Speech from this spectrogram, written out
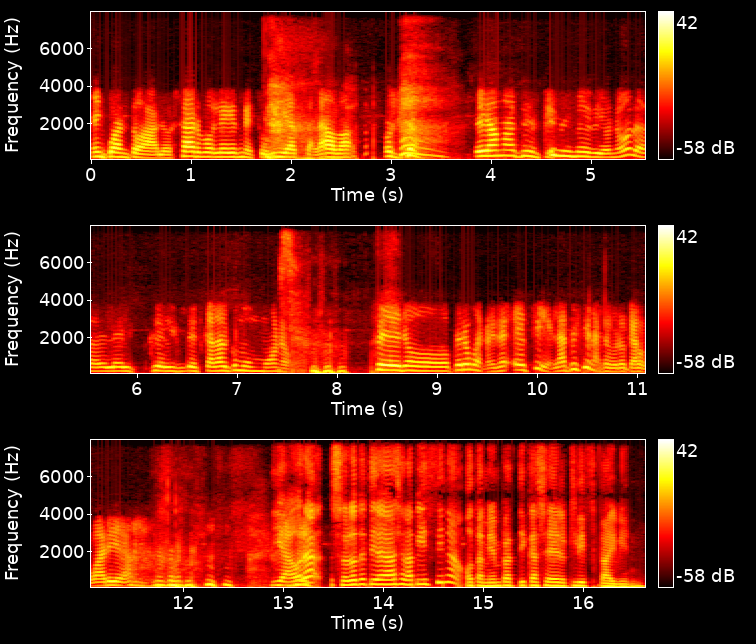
En cuanto a los árboles, me subía, escalaba, o sea, era más este mi medio, ¿no? El, el, escalar como un mono. Pero, pero bueno, sí, en la piscina seguro que algo haría. ¿Y ahora solo te tiras a la piscina o también practicas el cliff diving?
